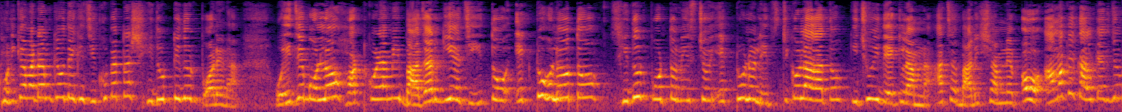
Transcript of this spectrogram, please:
খনিকা ম্যাডামকেও দেখেছি, খুব একটা সিঁদুর টিঁদুর পরে না। ওই যে বলল, হট করে আমি বাজার গিয়েছি, তো একটু হলেও তো সিঁদুর পরতো নিশ্চয়ই, একটু হলেও লিপস্টিকও লাগাতো, কিছুই দেখলাম না। আচ্ছা বাড়ির সামনে, ও, আমাকে কালকে একজন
